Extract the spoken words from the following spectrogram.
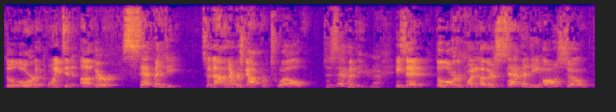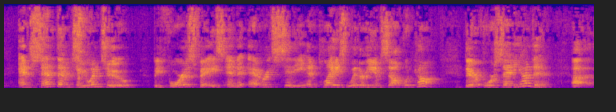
the Lord appointed other 70. So now the number's gone from 12 to 70. Amen. He said, The Lord appointed other 70 also, and sent them two and two before his face into every city and place whither he himself would come. Therefore said he unto him, uh,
